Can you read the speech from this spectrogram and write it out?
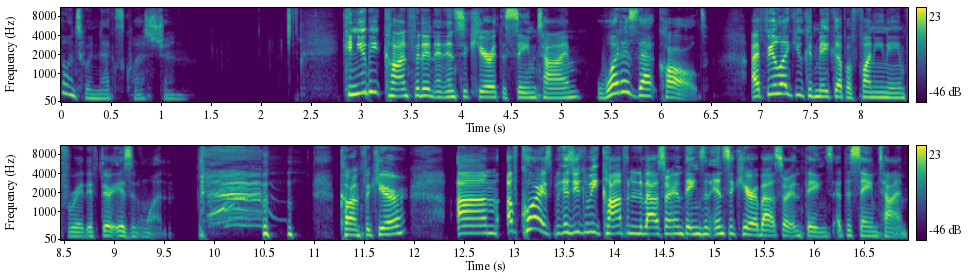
Go into a next question. Can you be confident and insecure at the same time? What is that called? I feel like you could make up a funny name for it if there isn't one. Confecure? Um, of course, because you can be confident about certain things and insecure about certain things at the same time.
